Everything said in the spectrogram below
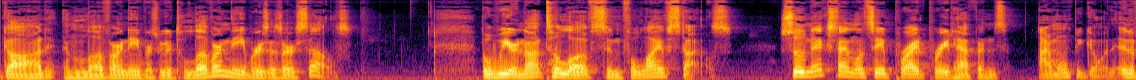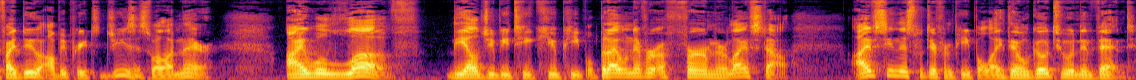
God and love our neighbors. We are to love our neighbors as ourselves. but we are not to love sinful lifestyles. So next time, let's say a pride parade happens, I won't be going. And if I do, I'll be preaching Jesus while I'm there. I will love the LGBTQ people, but I will never affirm their lifestyle. I've seen this with different people. Like they'll go to an event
